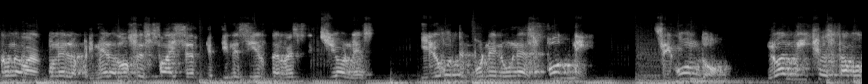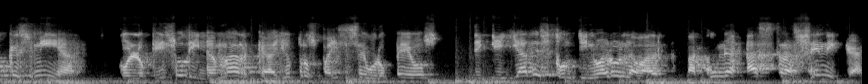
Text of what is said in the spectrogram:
una vacuna en la primera dosis Pfizer que tiene ciertas restricciones y luego te ponen una Sputnik? Segundo, no han dicho esta boca es mía con lo que hizo Dinamarca y otros países europeos de que ya descontinuaron la vacuna AstraZeneca.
